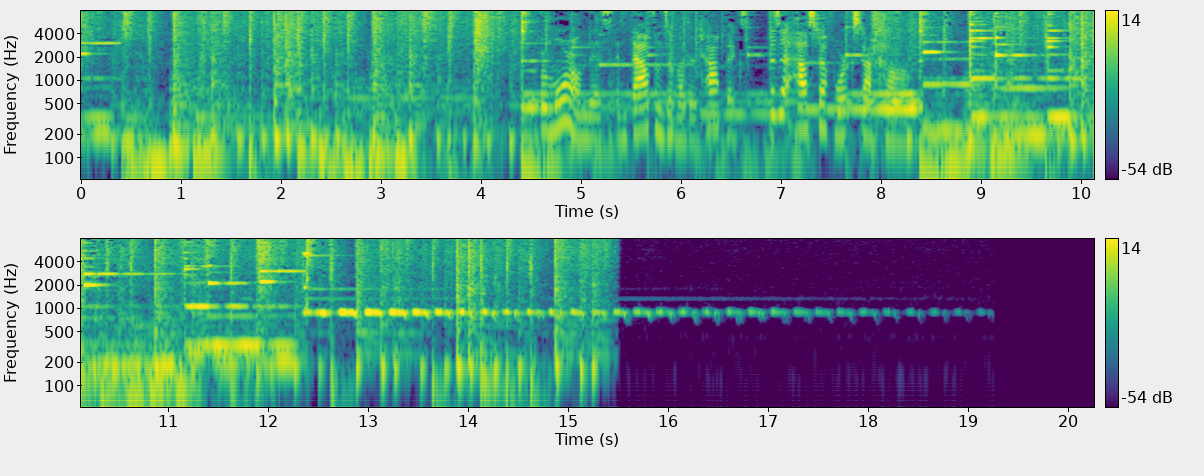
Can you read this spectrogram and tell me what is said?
For more on this and thousands of other topics, visit howstuffworks.com.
